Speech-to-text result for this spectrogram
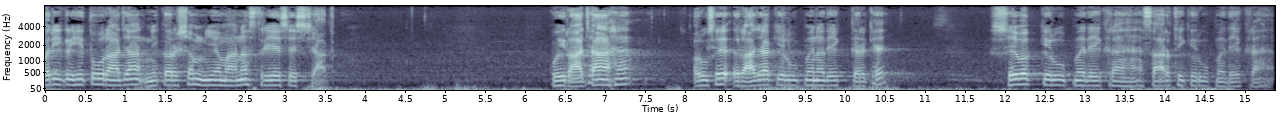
परिगृहितो राजा निकर्षम नियमान श्रेय से सत कोई राजा है और उसे राजा के रूप में न देख करके सेवक के रूप में देख रहे हैं, सारथी के रूप में देख रहे हैं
